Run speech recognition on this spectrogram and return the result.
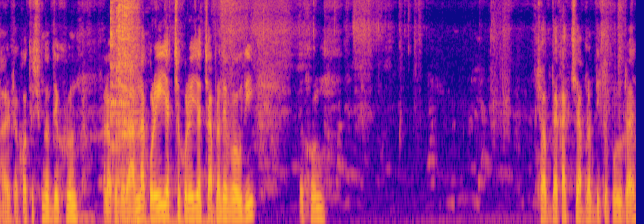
আর এটা কত সুন্দর দেখুন। আর এখন রান্না করেই যাচ্ছে করেই যাচ্ছে আপনাদের বৌদি। দেখুন। সব দেখাচ্ছি আপনার দিকে পুরোটাই।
